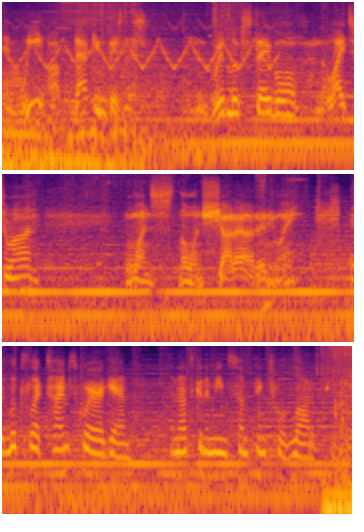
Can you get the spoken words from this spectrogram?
And we are back in business. The grid looks stable, and the lights are on. No one's, no shot out anyway. It looks like Times Square again, and that's gonna mean something to a lot of people.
